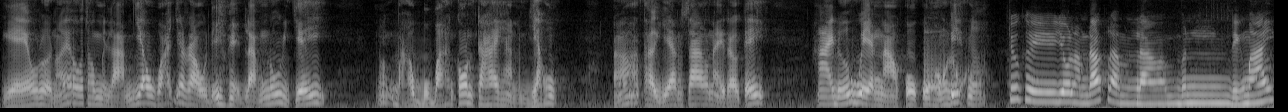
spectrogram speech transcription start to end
ghẹo rồi nói ôi thôi mày làm dâu quả cho rồi đi mày làm nuôi chi? Nó bảo bộ ba con trai hà làm dâu đó thời gian sau này rồi cái hai đứa quen nào cô cũng không biết nữa. Trước khi vô làm đất làm là bên điện máy.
